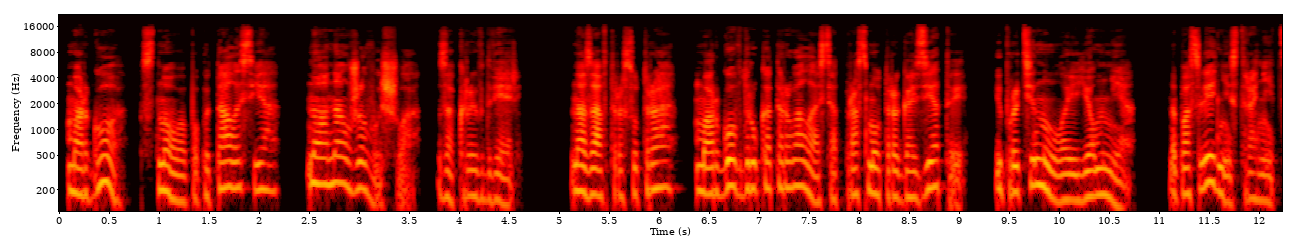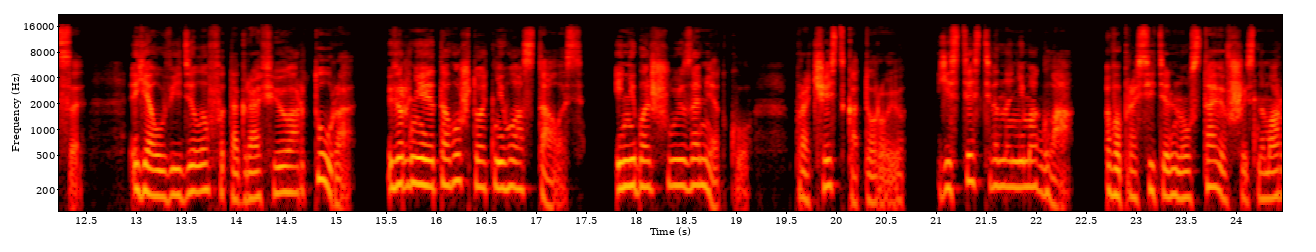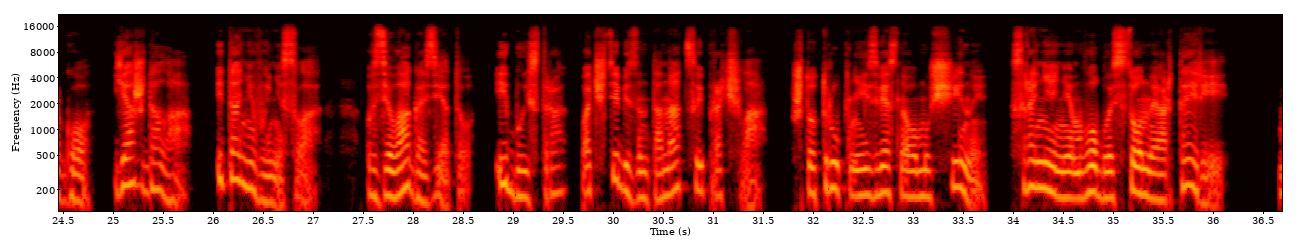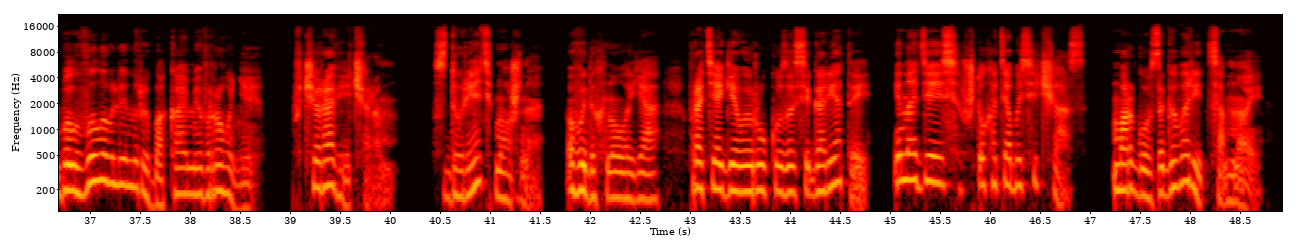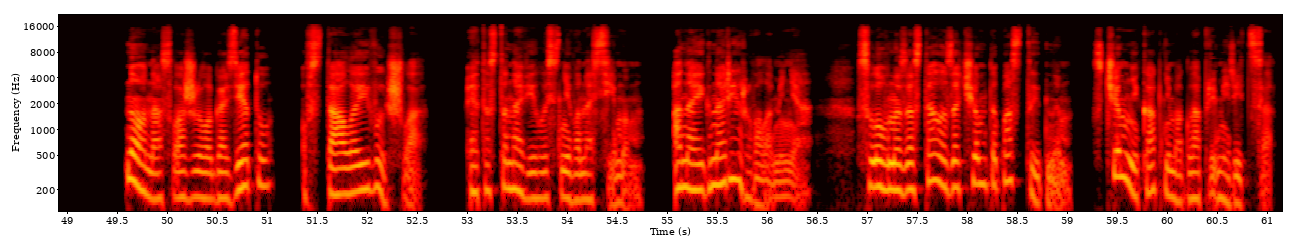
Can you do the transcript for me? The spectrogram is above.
Марго снова попыталась я, но она уже вышла, закрыв дверь. На завтра с утра Марго вдруг оторвалась от просмотра газеты и протянула ее мне. На последней странице я увидела фотографию Артура, вернее того, что от него осталось, и небольшую заметку, прочесть которую, естественно, не могла. Вопросительно уставившись на Марго, я ждала, и та не вынесла. Взяла газету и быстро, почти без интонации, прочла, что труп неизвестного мужчины с ранением в область сонной артерии был выловлен рыбаками в Роне вчера вечером. «Сдуреть можно», — выдохнула я, протягивая руку за сигаретой и надеясь, что хотя бы сейчас Марго заговорит со мной. Но она сложила газету, встала и вышла. Это становилось невыносимым. Она игнорировала меня, словно застала за чем-то постыдным, с чем никак не могла примириться.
